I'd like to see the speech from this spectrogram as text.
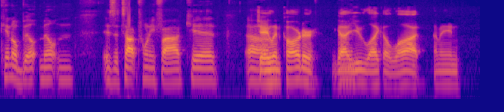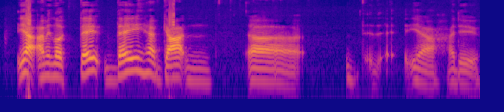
Kendall Milton is a top 25 kid. Um, Jalen Carter, guy I mean, you like a lot. I mean, yeah, I mean, look, they they have gotten, uh, yeah, I do,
